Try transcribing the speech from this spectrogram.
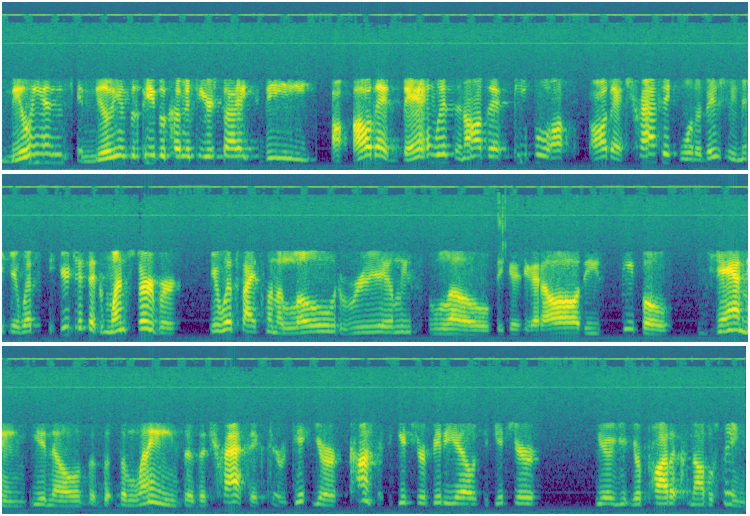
millions and millions of people coming to your site, the all that bandwidth and all that people, all, all that traffic will eventually make your website. If you're just at one server, your website's going to load really slow because you got all these people jamming, you know, the, the, the lanes, the, the traffic to get your content, to get your videos, to get your your your products and all those things.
